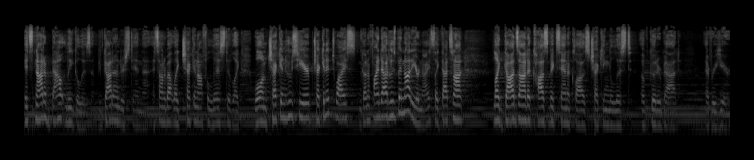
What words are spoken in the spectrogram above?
it's not about legalism. You've got to understand that. It's not about like checking off a list of like, well, I'm checking who's here, checking it twice. I'm going to find out who's been naughty or nice. Like, that's not, like, God's not a cosmic Santa Claus checking the list of good or bad every year.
